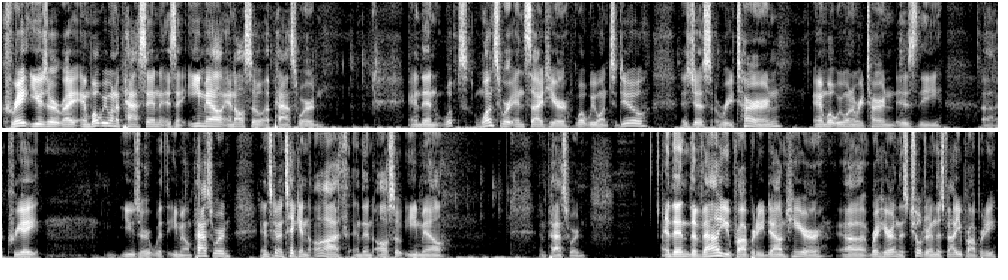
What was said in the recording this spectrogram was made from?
create user, right? And what we want to pass in is an email and also a password. And then, whoops, once we're inside here, what we want to do is just return. And what we want to return is the uh, create user with email and password. And it's going to take an auth and then also email and password. And then the value property down here, uh, right here in this children, this value property,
